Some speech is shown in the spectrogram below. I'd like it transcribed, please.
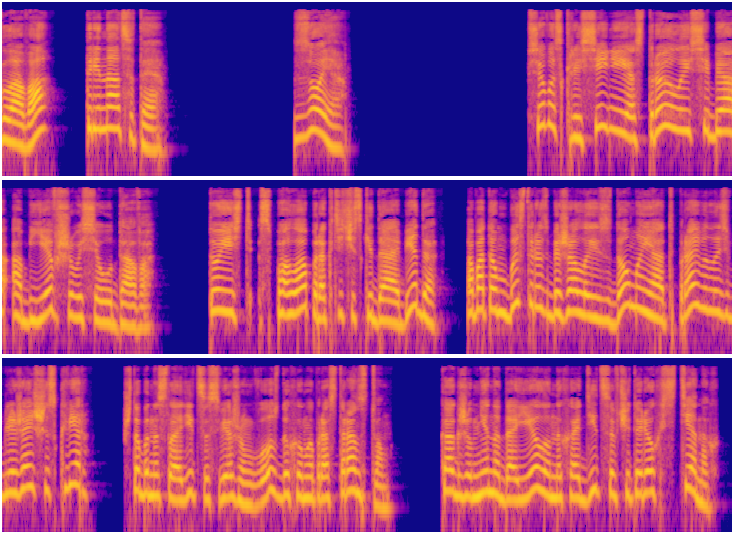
Глава 13. Зоя. Все воскресенье я строила из себя объевшегося удава. То есть спала практически до обеда, а потом быстро сбежала из дома и отправилась в ближайший сквер, чтобы насладиться свежим воздухом и пространством. Как же мне надоело находиться в четырех стенах.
